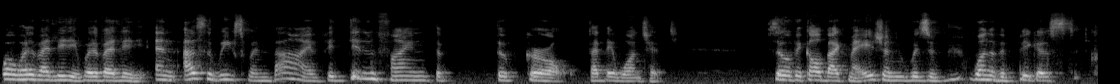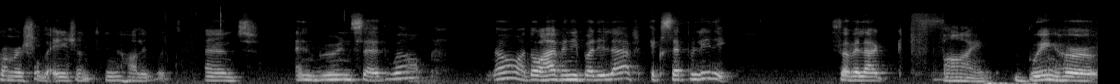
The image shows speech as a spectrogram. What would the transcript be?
well, what about Lydie? What about Lydie? And as the weeks went by, they didn't find the, the girl that they wanted. So they called back my agent, who was a, one of the biggest commercial agent in Hollywood. And, and Rune said, well, no, I don't have anybody left except Lydie. So they're like, fine, bring her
